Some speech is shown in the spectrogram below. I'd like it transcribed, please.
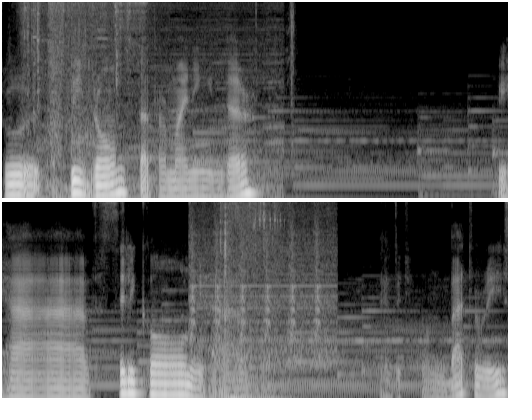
two three drones that are mining in there. We have silicone we have batteries.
